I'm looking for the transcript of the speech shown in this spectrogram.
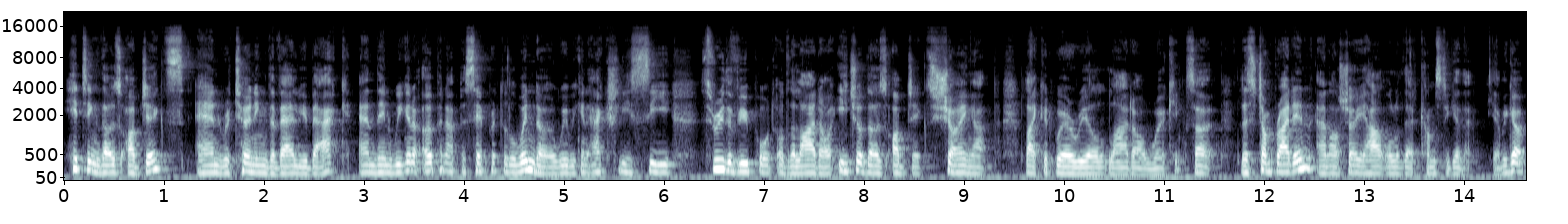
hitting those objects and returning the value back. And then we're going to open up a separate little window where we can actually see through the viewport of the LiDAR each of those objects showing up like it were a real LiDAR working. So let's jump right in and I'll show you how all of that comes together. Here we go.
